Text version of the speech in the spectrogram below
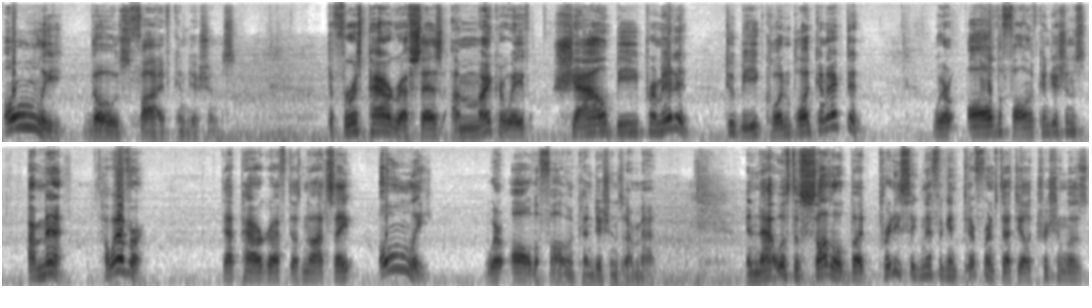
only those five conditions. The first paragraph says a microwave shall be permitted to be cord and plug connected where all the following conditions are met. However, that paragraph does not say only where all the following conditions are met. And that was the subtle but pretty significant difference that the electrician was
